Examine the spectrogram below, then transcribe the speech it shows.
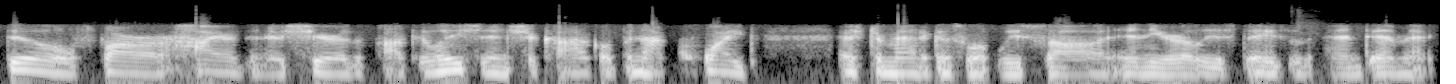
still far higher than their share of the population in Chicago, but not quite as dramatic as what we saw in the earliest days of the pandemic.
